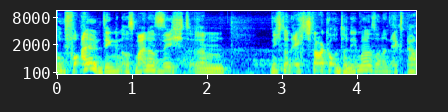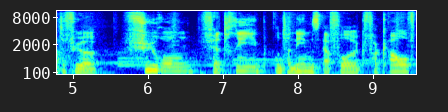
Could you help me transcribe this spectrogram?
und vor allen Dingen aus meiner Sicht ähm, nicht nur ein echt starker Unternehmer, sondern Experte für Führung, Vertrieb, Unternehmenserfolg, Verkauf.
